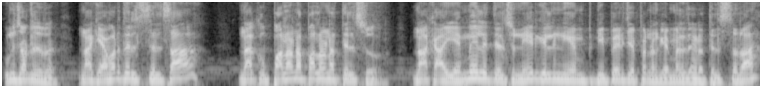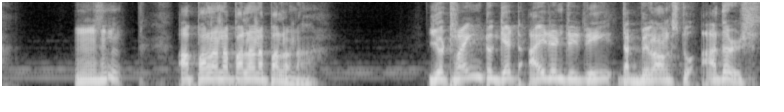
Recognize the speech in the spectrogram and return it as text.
కొన్ని చోట్ల చెప్తారు. నాకు ఎవరు తెలుసు తెలుసా? నాకు పలానా పలానా తెలుసు. నాకు ఆ ఎమ్మెల్యే తెలుసు. నేరుగా వెళ్ళి నీ నీ పేరు చెప్పాను నాకు ఎమ్మెల్యే దగ్గర. తెలుస్తుందా? ఆ పలానా పలానా పలానా. You're trying to get identity that belongs to others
